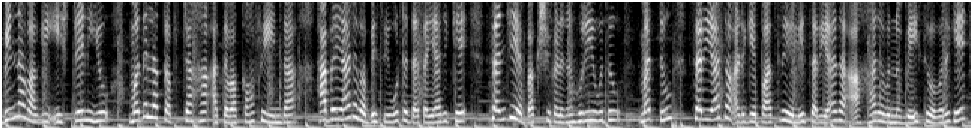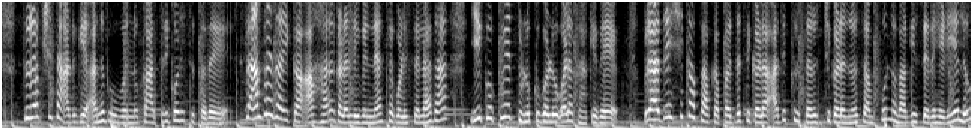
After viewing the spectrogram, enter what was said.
ಭಿನ್ನವಾಗಿ ಈ ಶ್ರೇಣಿಯು ಮೊದಲ ಕಪ್ ಚಹಾ ಅಥವಾ ಕಾಫಿಯಿಂದ ಹಬೆಯಾಡುವ ಬಿಸಿ ಊಟದ ತಯಾರಿಕೆ, ಸಂಜೆಯ ಭಕ್ಷ್ಯಗಳನ್ನು ಹುರಿಯುವುದು ಮತ್ತು ಸರಿಯಾದ ಅಡುಗೆ ಪಾತ್ರೆಯಲ್ಲಿ ಸರಿಯಾದ ಆಹಾರವನ್ನು ಬೇಯಿಸುವವರೆಗೆ ಸುರಕ್ಷಿತ ಅಡುಗೆ ಅನುಭವವನ್ನು ಖಾತ್ರಿಗೊಳಿಸುತ್ತದೆ. ಸಾಂಪ್ರದಾಯಿಕ ಆಹಾರಗಳಲ್ಲಿ ವಿನ್ಯಾಸಗೊಳಿಸಲಾದ ಈ ಕುಕ್ವೇರ್ ತುಣುಕುಗಳು ಒಳಗಾಗಿವೆ. ಪ್ರಾದೇಶಿಕ ಪಾಕ ಪದ್ಧತಿಗಳ ಅಧಿಕೃತ ರುಚಿಗಳನ್ನು ಸಂಪೂರ್ಣವಾಗಿ ಸೆರೆಹಿಡಿಯಲು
